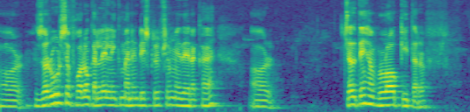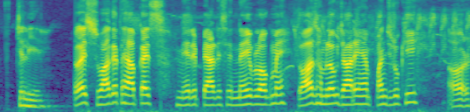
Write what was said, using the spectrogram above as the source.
और ज़रूर से फॉलो कर लें। लिंक मैंने डिस्क्रिप्शन में दे रखा है। और चलते हैं ब्लॉग की तरफ़। चलिए। तो गाइस स्वागत है आपका इस मेरे प्यारे से नए ब्लॉग में। तो आज हम लोग जा रहे हैं पंचरुखी और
